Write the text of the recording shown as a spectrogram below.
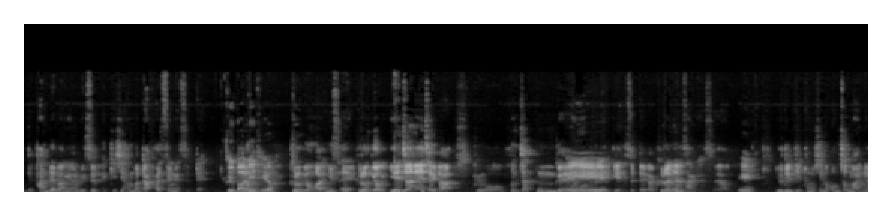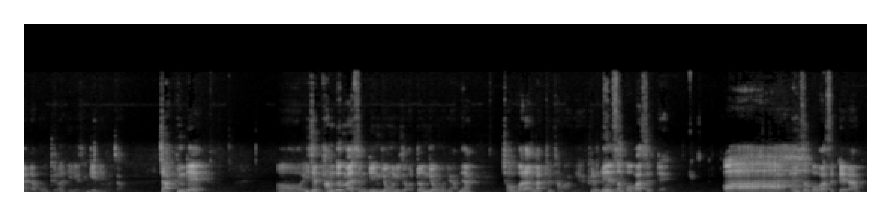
이제 반대 방향 리스 패킷이 한번 딱 발생했을 때 그게 말이 돼요? 그런 경우가 있, 예, 그런 경우 예전에 제가 그 뭐 혼잡 붕괴 예, 뭐 예, 그 예. 얘기했을 때가 그런 현상이었어요. 예. UDP 통신을 엄청 많이 하다 보면 그런 일이 생기는 거죠. 자, 근데 어, 이제 방금 말씀드린 경우는 이제 어떤 경우냐면 저거랑 같은 상황이에요. 그 랜선 뽑았을 때, 아, 네, 랜선 뽑았을 때랑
